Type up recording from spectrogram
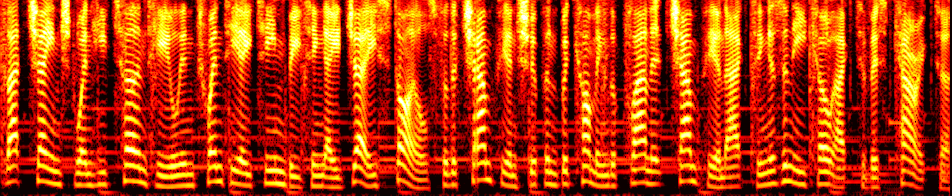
That changed when he turned heel in 2018 beating AJ Styles for the championship and becoming the Planet Champion acting as an eco-activist character.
